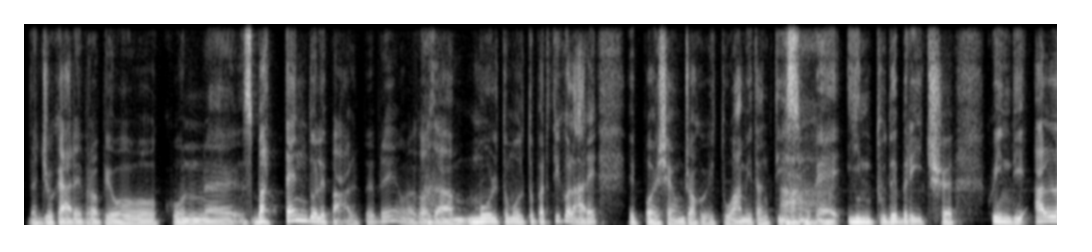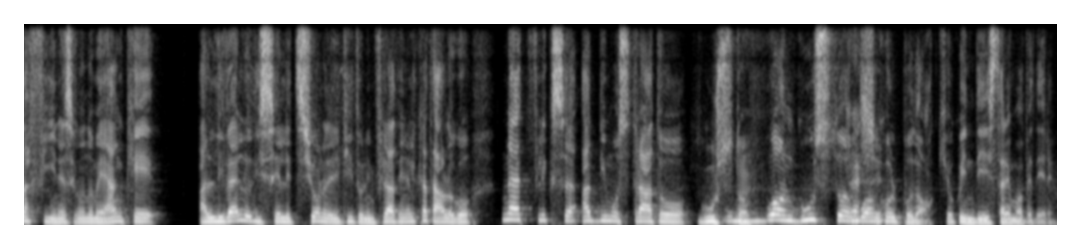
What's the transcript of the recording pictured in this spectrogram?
da giocare proprio con eh, sbattendo le palpebre, una cosa molto molto particolare e poi c'è un gioco che tu ami tantissimo Ah. che è Into the Breach, quindi alla fine secondo me anche a livello di selezione dei titoli infilati nel catalogo Netflix ha dimostrato Gusto. un buon gusto e un Eh buon sì. colpo d'occhio, quindi staremo a vedere.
